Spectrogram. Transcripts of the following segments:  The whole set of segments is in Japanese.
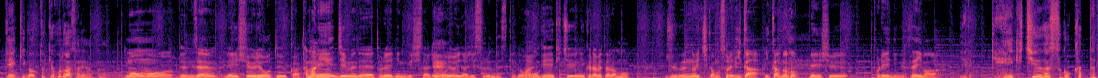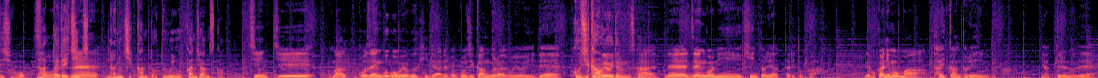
現役の時ほどはされなくなった？もうもう全然練習量というかたまにジムでトレーニングしたり泳いだりするんですけど、はい、もう現役中に比べたらもう10分の1かもそれ以下以下の練習トレーニングですね今は。いやでも現役中がすごかったでしょ？う、大体1日何時間とかどういう感じなんですか？1日、まあ、午前午後泳ぐ日であれば5時間ぐらい泳いで5時間泳いでるんですか、はい、で前後に筋トレやったりとか。で他にもまあ体幹トレーニングとかやってるので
